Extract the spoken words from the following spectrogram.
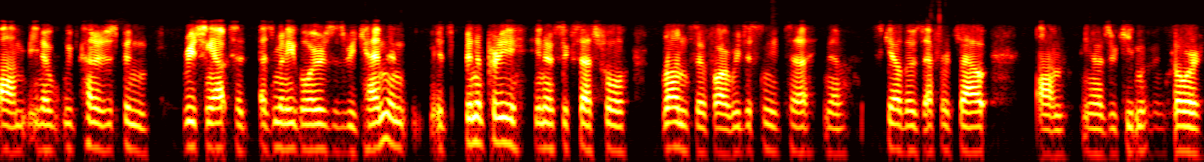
um, you know we've kind of just been reaching out to as many lawyers as we can and it's been a pretty you know successful run so far. We just need to you know scale those efforts out um, you know as we keep moving forward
